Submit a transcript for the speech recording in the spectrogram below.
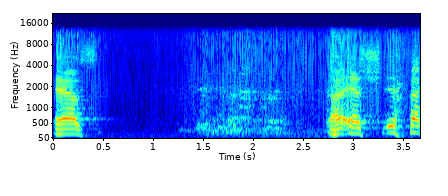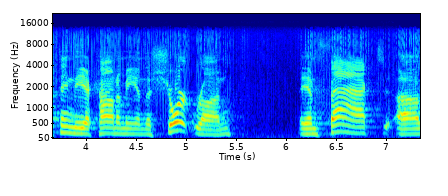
as, uh, as affecting the economy in the short run, in fact, uh,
